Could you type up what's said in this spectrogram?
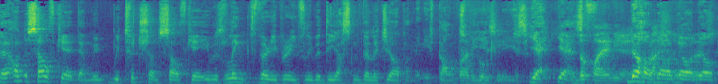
Uh, on to Southgate, then we, we touched on Southgate. He was linked very briefly with the Aston Villa job. I mean, he's bound by to be, isn't he? Yeah, yeah. Not by any. No, no, no, no.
